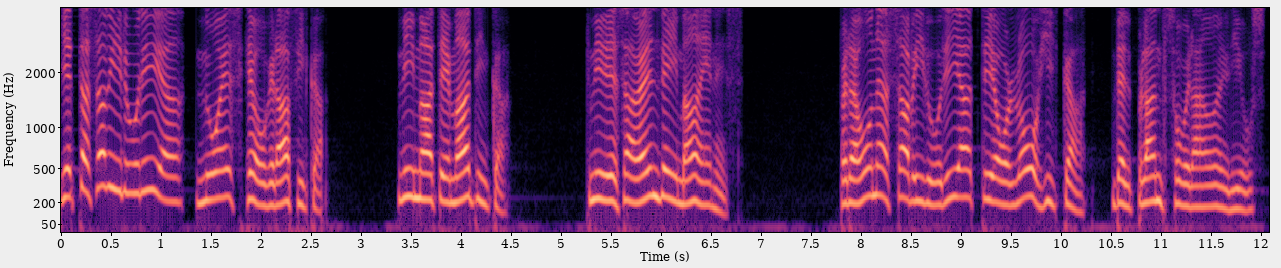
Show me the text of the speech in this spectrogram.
Y esta sabiduría no es geográfica, ni matemática, ni de saber de imágenes, pero una sabiduría teológica del plan soberano de Dios.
